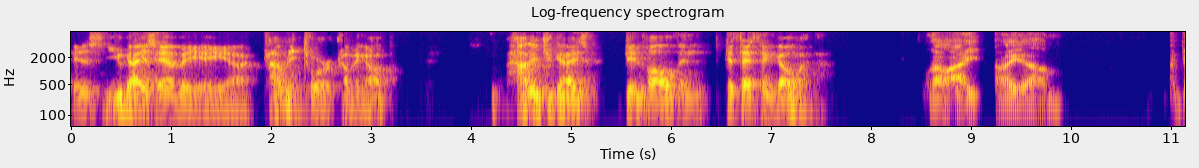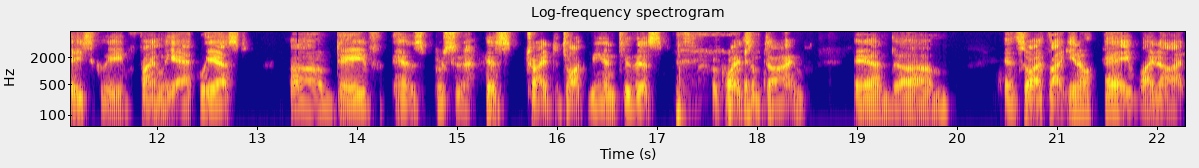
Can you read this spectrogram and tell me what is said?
is you guys have a, a uh, comedy tour coming up. How did you guys get involved and get that thing going? Well, I I um I basically finally acquiesced um, Dave has pursued has tried to talk me into this for quite some time, and um, and so I thought, you know, hey, why not?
